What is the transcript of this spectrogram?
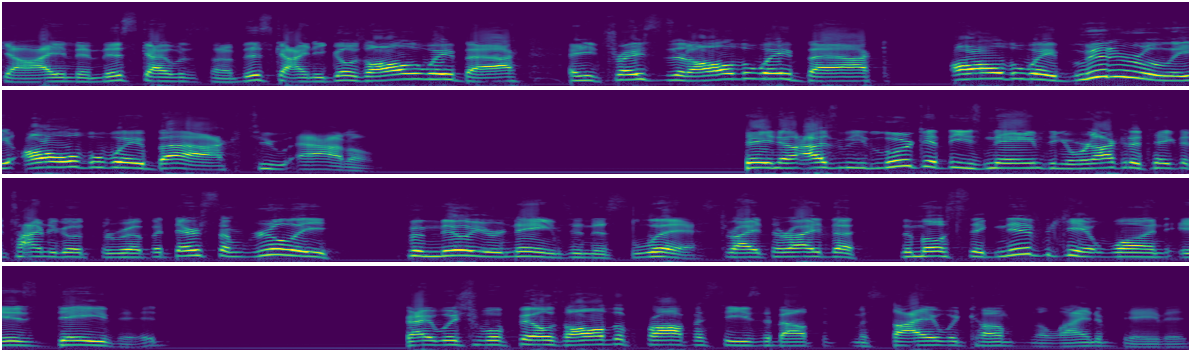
guy. And then this guy was the son of this guy. And he goes all the way back and he traces it all the way back, all the way, literally all the way back to Adam. Okay, now as we look at these names, and we're not going to take the time to go through it, but there's some really familiar names in this list, right? The, right, the, the most significant one is David right, which fulfills all the prophecies about the Messiah would come from the line of David.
